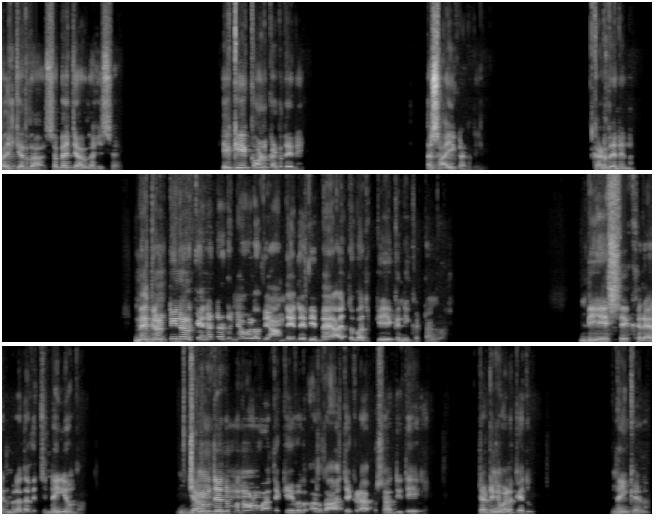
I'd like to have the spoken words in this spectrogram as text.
ਕਲਚਰ ਦਾ, ਸੱਭਿਆਚਾਰ ਦਾ ਹਿੱਸਾ ਹੈ। ਇਹ ਕੇਕ ਕੌਣ ਕੱਟਦੇ ਨੇ? ਅਸਾਈ ਕੱਟਦੇ ਨੇ। ਕੱਟਦੇ ਨੇ ਨਾ। ਮੈਂ ਗਰੰਟੀ ਨਾਲ ਕਹਿਣਾ ਢੱਡੀਆਂ ਵਾਲਾ ਬਿਆਨ ਦੇ ਦੇ ਵੀ ਮੈਂ ਅੱਜ ਤੋਂ ਬਾਅਦ ਕੇਕ ਨਹੀਂ ਕੱਟਾਂਗਾ। ਵੀ ਇਹ ਸਿੱਖ ਰਹਿਤ ਮਰਦਾ ਵਿੱਚ ਨਹੀਂ ਆਉਂਦਾ। ਜਨਮ ਦਿਨ ਮਨਾਉਣ ਵਾਸਤੇ ਕੇਵਲ ਅਰਦਾਸ ਤੇ ਕੜਾ ਪ੍ਰਸਾਦੀ ਦੇ ਗਏ ਢੱਡੀਆਂ ਵਾਲਾ ਕਹਿ ਦੂ। ਨਹੀਂ ਕਹਿਣਾ।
